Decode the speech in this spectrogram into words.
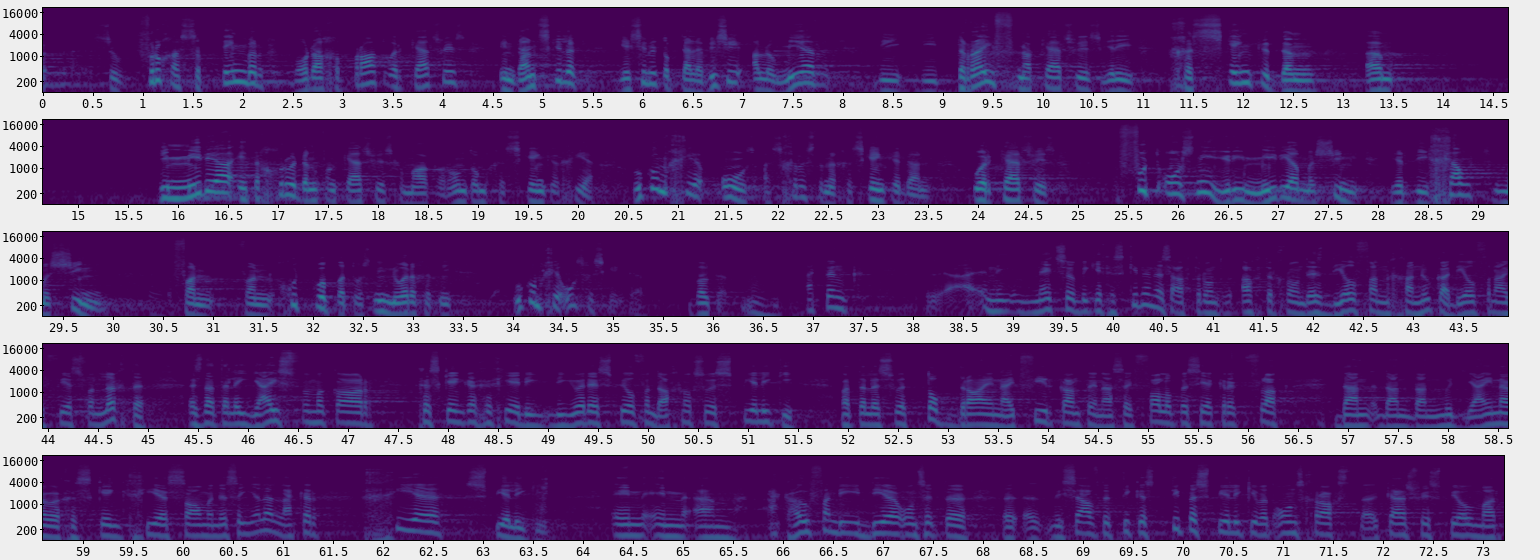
so vroeg as September word daar gepraat oor Kersfees en dan skielik jy sien dit op televisie al hoe meer die die dryf na Kersfees hierdie geskenke ding um Die media het 'n groot ding van Kersfees gemaak rondom geskenke gee. Hoekom gee ons as Christene geskenke dan oor Kersfees? Voed ons nie hierdie media masjien, hierdie geldmasjien van van goedkoop wat ons nie nodig het nie. Hoekom gee ons geskenke? Wouter. Ek dink eh, in die, net so 'n bietjie geskiedenis agtergrond agtergrond dis deel van Hanukkah, deel van daai fees van ligte is dat hulle juis vir mekaar geskenke gegee. Die die Jode speel vandag nog so 'n speelietjie wat hulle so top draai en hy't vierkante en as hy val op 'n sekere vlak dan dan dan moet jy nou 'n geskenk gee saam en dis 'n hele lekker gee speelietjie. En en ehm um, ek hou van die idee ons het 'n uh, uh, dieselfde tipe tipe speelietjie wat ons graag uh, Kersfees speel maar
